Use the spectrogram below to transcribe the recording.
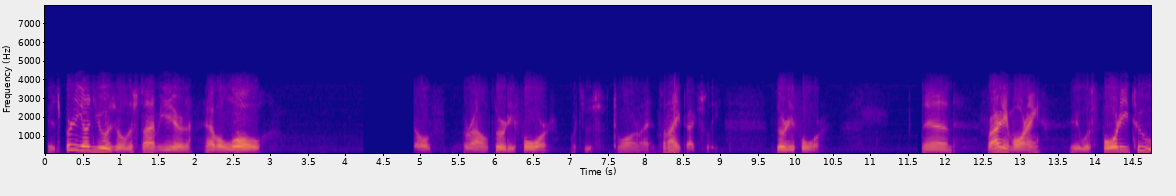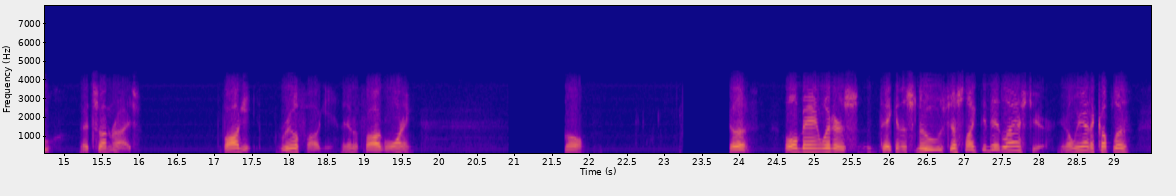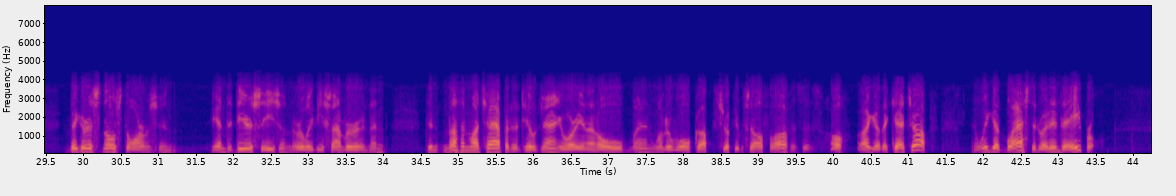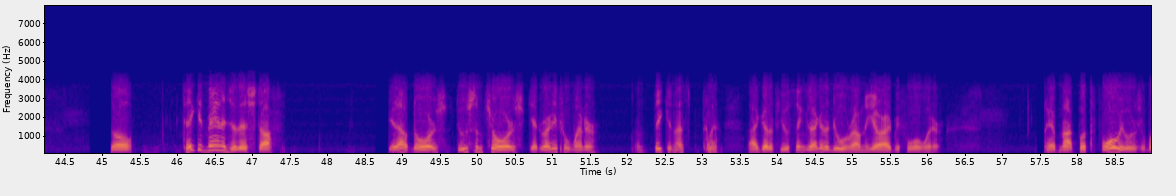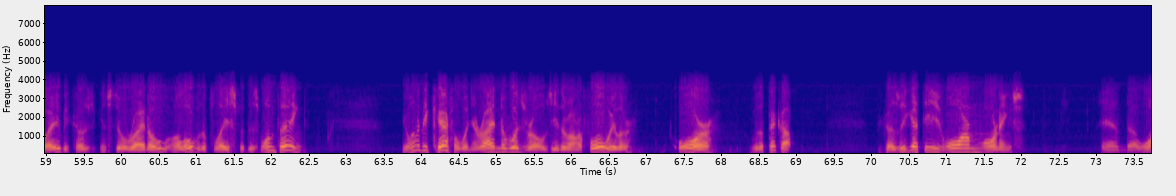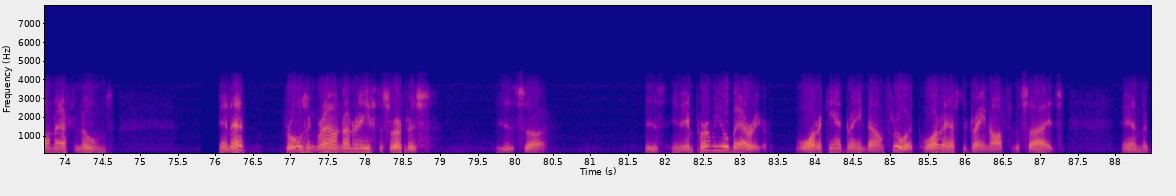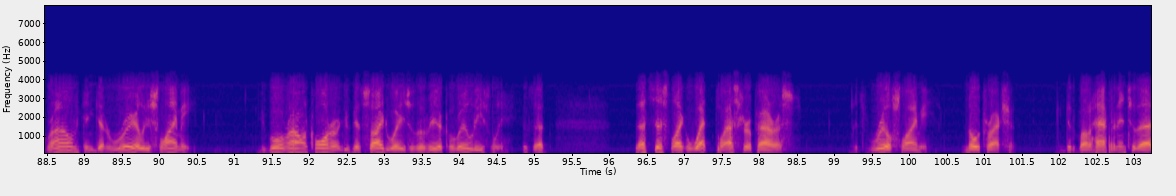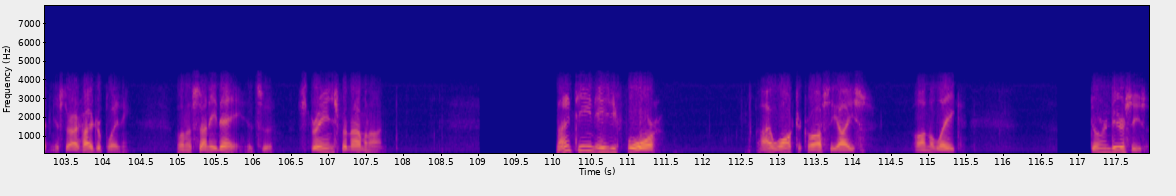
It's pretty unusual this time of year to have a low of around 34 which is tomorrow night, tonight actually, 34. And Friday morning, it was 42 at sunrise. Foggy, real foggy. They had a fog warning. So, uh, old man Winters taking a snooze just like they did last year. You know, we had a couple of vigorous snowstorms in end of deer season, early December, and then didn't nothing much happened until January, and then old man Winter woke up, shook himself off, and says, "Oh, I got to catch up," and we got blasted right into April. So, take advantage of this stuff. Get outdoors, do some chores, get ready for winter. I'm thinking that's I got a few things I got to do around the yard before winter. I have not put the four wheelers away because you can still ride all, all over the place. But there's one thing you want to be careful when you're riding the woods roads, either on a four wheeler or with a pickup, because we get these warm mornings and uh, warm afternoons, and that frozen ground underneath the surface is uh, is an impermeable barrier. Water can't drain down through it. Water has to drain off to the sides, and the ground can get really slimy you go around a corner and you get sideways of the vehicle real easily. Is that that's just like wet plaster of Paris. It's real slimy, no traction. Get about a half an inch of that and you start hydroplaning on a sunny day. It's a strange phenomenon. 1984, I walked across the ice on the lake during deer season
